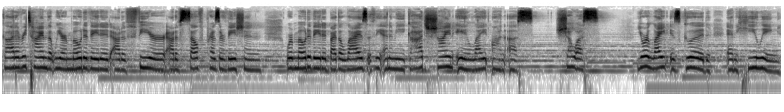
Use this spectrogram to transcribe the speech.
God, every time that we are motivated out of fear, out of self preservation, we're motivated by the lies of the enemy. God, shine a light on us. Show us. Your light is good and healing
